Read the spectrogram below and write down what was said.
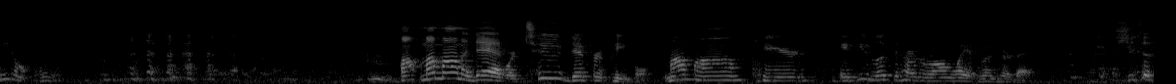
He don't care. my, my mom and dad were two different people. My mom cared. If you looked at her the wrong way, it ruined her day. She took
